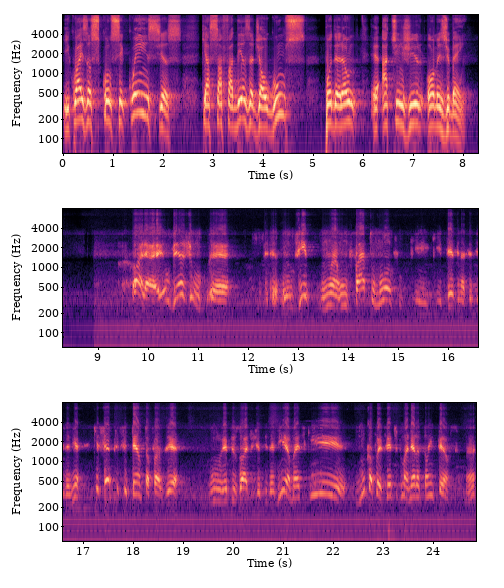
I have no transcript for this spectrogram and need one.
e quais as consequências que a safadeza de alguns poderão é, atingir homens de bem? Olha, eu vejo, é, eu vi uma, um fato novo que, que teve nessa epidemia, que sempre se tenta fazer um episódio de epidemia, mas que nunca foi feito de maneira tão intensa, né?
